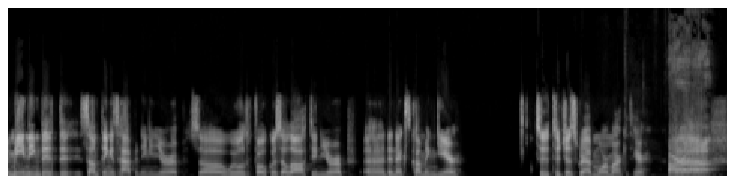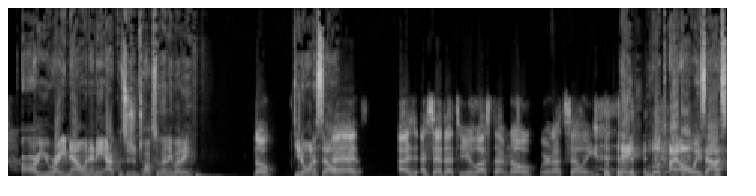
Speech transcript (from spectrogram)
meaning that something is happening in Europe. So we will focus a lot in Europe uh, the next coming year to to just grab more market here. Are uh, uh, are you right now in any acquisition talks with anybody? No. You don't want to sell? I, I, I said that to you last time. No, we're not selling. hey, look, I always ask.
